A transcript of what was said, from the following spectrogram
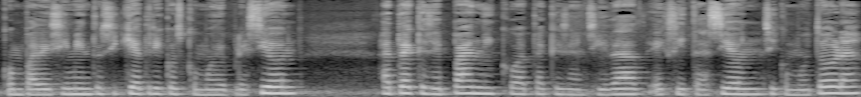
con padecimientos psiquiátricos como depresión, ataques de pánico, ataques de ansiedad, excitación psicomotora,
